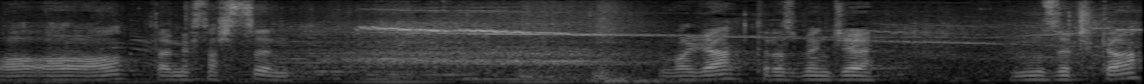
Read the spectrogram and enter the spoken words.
O, o, o, tam jest nasz syn. Uwaga, teraz będzie muzyczka.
